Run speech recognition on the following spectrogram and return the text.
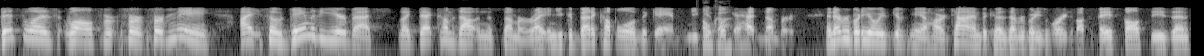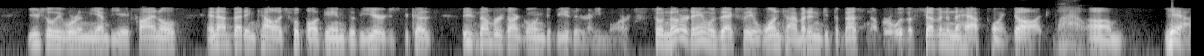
This was well for for for me. I so game of the year bets like that comes out in the summer, right? And you could bet a couple of the games, and you can Okay. look ahead numbers. And everybody always gives me a hard time because everybody's worried about the baseball season. Usually we're in the NBA finals, and I'm betting college football games of the year just because these numbers aren't going to be there anymore. So Notre Dame was actually at one time I didn't get the best number was a seven and a half point dog. Wow. Um, yeah.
